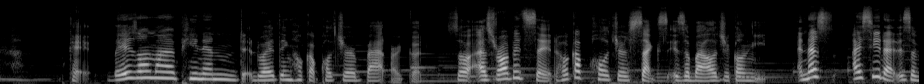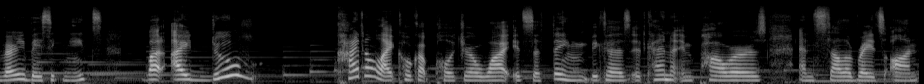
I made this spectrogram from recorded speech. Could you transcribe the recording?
Mm. Okay, based on my opinion, do I think hookup culture bad or good? So as Robert said, hookup culture sex is a biological need, and that's I see that it's a very basic needs. But I do kind of like hookup culture why it's a thing because it kind of empowers and celebrates on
